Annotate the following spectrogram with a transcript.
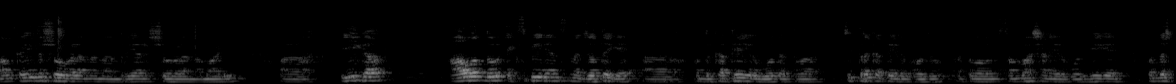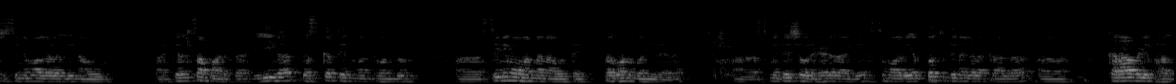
ನಾಲ್ಕೈದು ಶೋಗಳನ್ನ ನಾನು ರಿಯಾಲಿಟಿ ಶೋಗಳನ್ನ ಮಾಡಿ ಈಗ ಆ ಒಂದು ಎಕ್ಸ್ಪೀರಿಯನ್ಸ್ನ ಜೊತೆಗೆ ಒಂದು ಕಥೆ ಇರ್ಬೋದು ಅಥವಾ ಚಿತ್ರಕಥೆ ಇರ್ಬೋದು ಅಥವಾ ಒಂದು ಸಂಭಾಷಣೆ ಇರ್ಬೋದು, ಹೀಗೆ ಒಂದಷ್ಟು ಸಿನಿಮಾಗಳಲ್ಲಿ ನಾವು ಕೆಲಸ ಮಾಡ್ತಾ, ಈಗ ದಸ್ಕತ್ ಎನ್ನುವಂಥ ಒಂದು ಸಿನಿಮಾವನ್ನ ನಾವು ತೆ- ತಗೊಂಡು ಬಂದಿದ್ದೇವೆ. ಸ್ಮಿತೇಶ್ ಅವರು ಹೇಳಿದ ಹಾಗೆ ಸುಮಾರು ಎಪ್ಪತ್ತು ದಿನಗಳ ಕಾಲ ಕರಾವಳಿ ಭಾಗ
